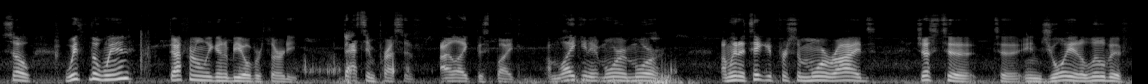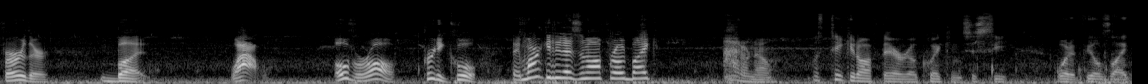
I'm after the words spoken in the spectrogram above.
So with the wind, definitely gonna be over 30. That's impressive. I like this bike. I'm liking it more and more. I'm gonna take it for some more rides just to, to enjoy it a little bit further. But wow, overall, pretty cool. They market it as an off-road bike. I don't know. Let's take it off there real quick and just see what it feels like.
